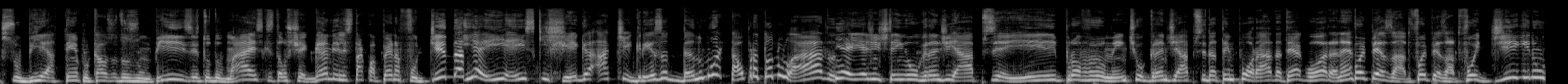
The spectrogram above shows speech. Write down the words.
subir a tempo por causa dos zumbis e tudo mais, que estão chegando, e ele está com a perna fodida. E aí, eis que chega a tigresa dando mortal para todo lado. E aí a gente tem o grande ápice aí, provavelmente o grande ápice da temporada até agora, né? Foi pesado, foi pesado, foi digno,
